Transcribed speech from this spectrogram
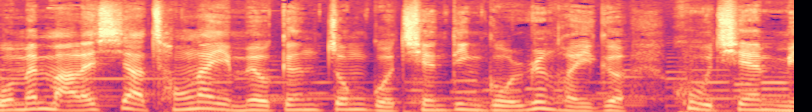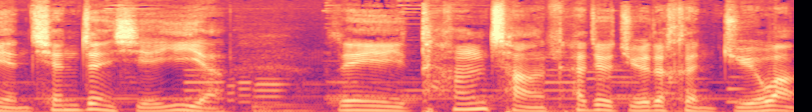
我们马来西亚从来也没有跟中国签订过任何一个互签免签签证协议啊。所以当场他就觉得很绝望，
